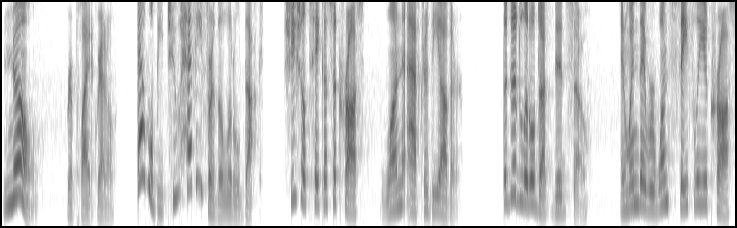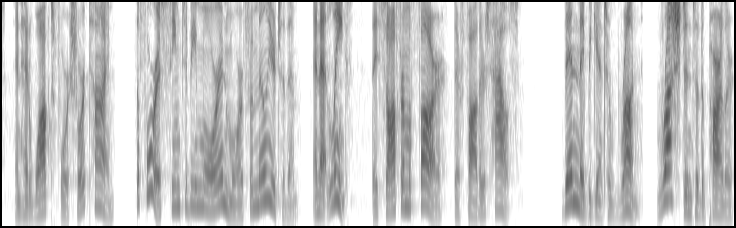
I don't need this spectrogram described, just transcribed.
No, replied Gretel, that will be too heavy for the little duck. She shall take us across one after the other. The good little duck did so, and when they were once safely across and had walked for a short time, the forest seemed to be more and more familiar to them, and at length they saw from afar their father's house. Then they began to run, rushed into the parlor,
